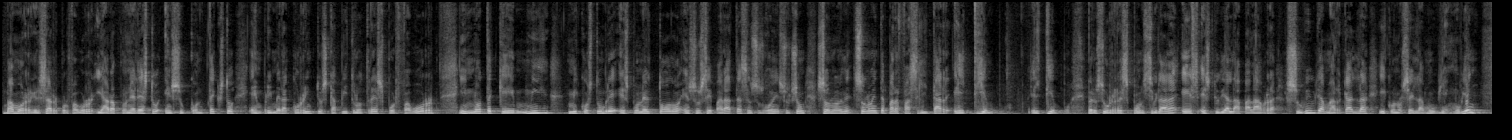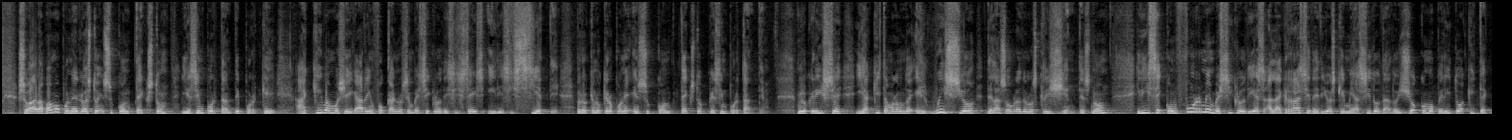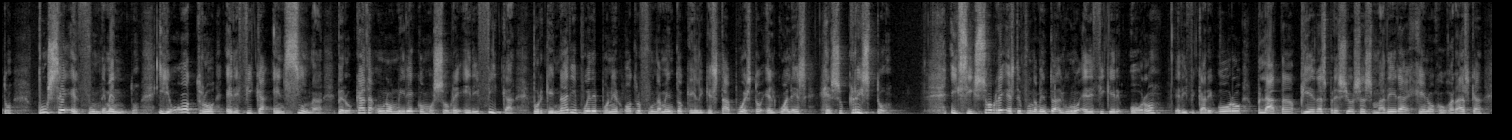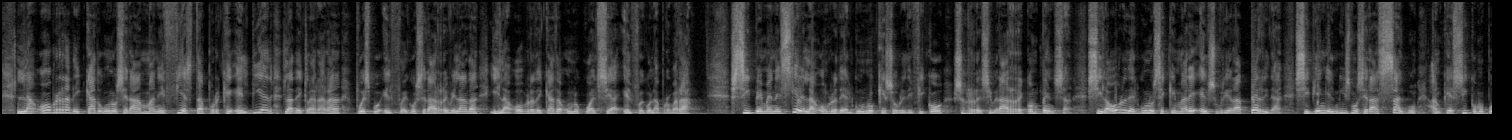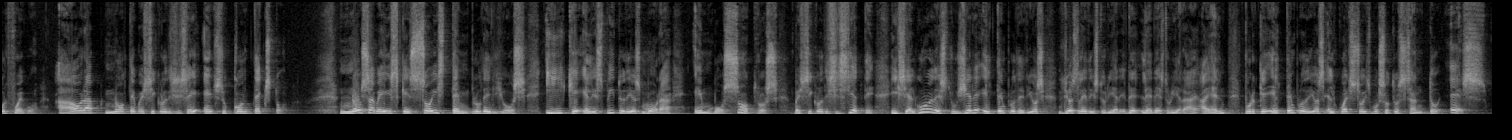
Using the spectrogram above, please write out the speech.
Vamos a regresar, por favor, y ahora poner esto en su contexto en 1 Corintios capítulo 3, por favor. Y note que mi, mi costumbre es poner todo en sus separatas, en sus instrucción, solamente para facilitar el tiempo el tiempo, pero su responsabilidad es estudiar la palabra, su Biblia, marcarla y conocerla muy bien. Muy bien. So ahora vamos a ponerlo esto en su contexto y es importante porque aquí vamos a llegar a enfocarnos en versículos 16 y 17, pero que lo quiero poner en su contexto porque es importante. Mira lo que dice, y aquí estamos hablando del juicio de las obras de los creyentes, ¿no? Y dice, conforme en versículo 10 a la gracia de Dios que me ha sido dado, yo como perito arquitecto puse el fundamento y otro edifica encima, pero cada uno mire cómo sobre edifica, porque nadie puede poner otro fundamento que el que está puesto, el cual es Jesucristo. Y si sobre este fundamento alguno edifique oro, edificaré oro, plata, piedras preciosas, madera, geno, hojarasca. La obra de cada uno será manifiesta porque el día la declarará, pues el fuego será revelada y la obra de cada uno cual sea el fuego la probará. Si permaneciere la obra de alguno que sobreedificó, recibirá recompensa. Si la obra de alguno se quemare, él sufrirá pérdida, si bien él mismo será salvo, aunque así como por fuego. Ahora note versículo 16 en su contexto. ¿No sabéis que sois templo de Dios y que el Espíritu de Dios mora en vosotros? Versículo 17. Y si alguno destruyere el templo de Dios, Dios le destruirá, le a él, porque el templo de Dios, el cual sois vosotros, santo es.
